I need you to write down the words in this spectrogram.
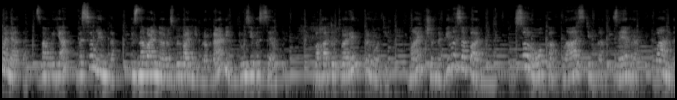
малята! З вами я, Веселинка, в пізнавально-розвивальній програмі Друзі Веселки. Багато тварин в природі мають чорно-біле забарвлення: сорока, ластівка, зебра, панда.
